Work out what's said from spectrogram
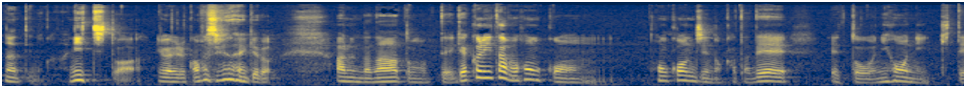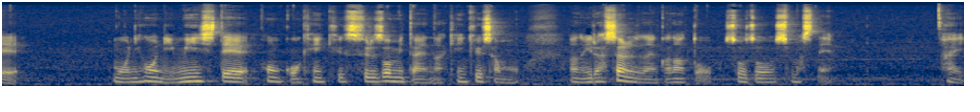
なんていうのかなニッチとは言われるかもしれないけど あるんだなと思って逆に多分香港香港人の方で、えっと、日本に来てもう日本に移民して香港を研究するぞみたいな研究者もあのいらっしゃるんじゃないかなと想像しますね。はい、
